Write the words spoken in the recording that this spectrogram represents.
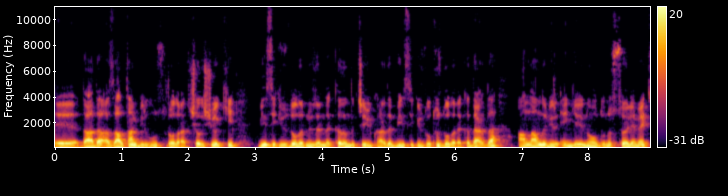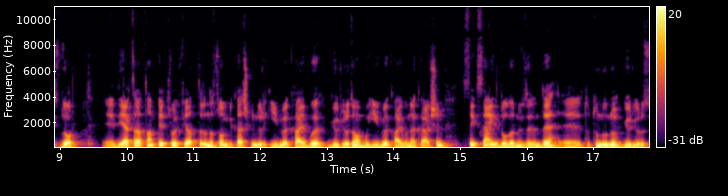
e, daha da azaltan bir unsur olarak çalışıyor ki 1800 doların üzerinde kalındıkça yukarıda 1830 dolara kadar da anlamlı bir engelin olduğunu söylemek zor. Ee, diğer taraftan petrol fiyatlarında son birkaç gündür ivme kaybı görüyoruz ama bu ivme kaybına karşın 87 doların üzerinde e, tutunduğunu görüyoruz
